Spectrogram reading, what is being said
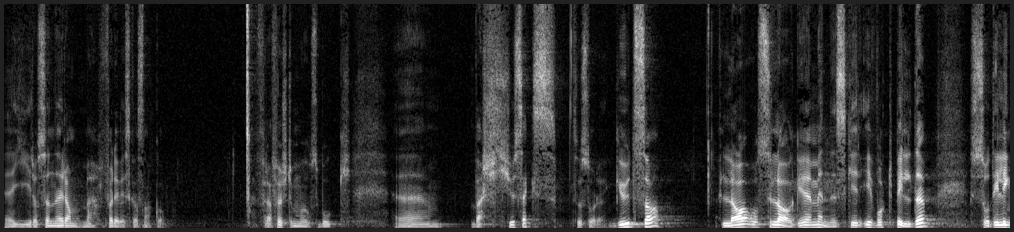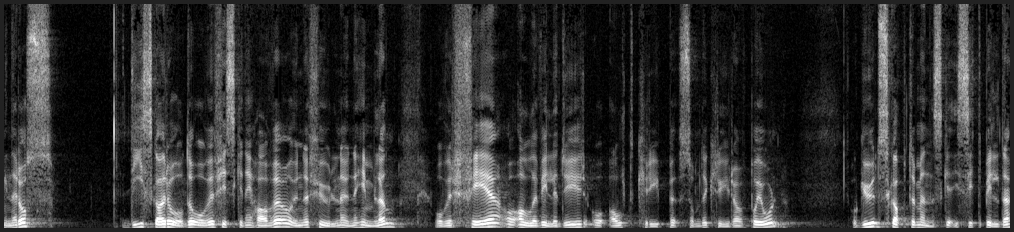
eh, gir oss en ramme for det vi skal snakke om. Fra første Mosebok, eh, vers 26, så står det Gud sa La oss lage mennesker i vårt bilde, så de ligner oss. De skal råde over fiskene i havet og under fuglene under himmelen, over fe og alle ville dyr og alt krypet som det kryr av på jorden. Og Gud skapte mennesket i sitt bilde.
